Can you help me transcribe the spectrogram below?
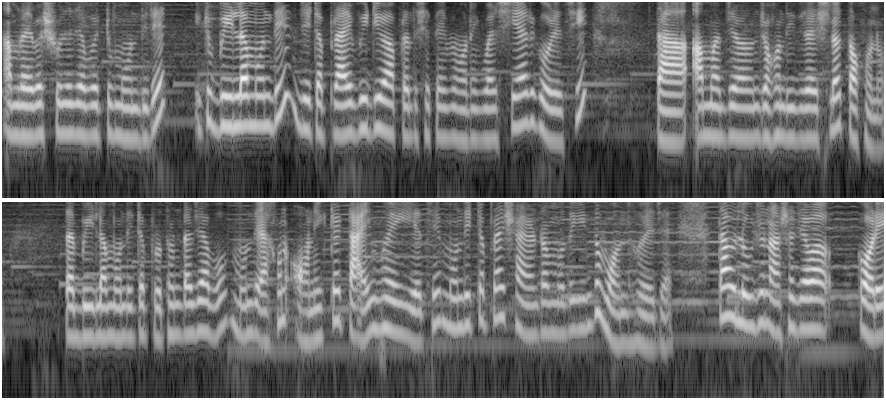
আমরা এবার সোজা যাব একটু মন্দিরে। একটু বিড়লা মন্দির, যেটা প্রায় ভিডিও আপনাদের সাথে আমি অনেকবার শেয়ার করেছি। তা আমার যখন দিদিরা এসলো তখনও। তা বিড়লা মন্দিরটা প্রথমটা যাব। মন্দির এখন অনেকটা টাইম হয়ে গিয়েছে। মন্দিরটা প্রায় সাড়ে নটার মধ্যে কিন্তু বন্ধ হয়ে যায়। তাও লোকজন আসা যাওয়া করে,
